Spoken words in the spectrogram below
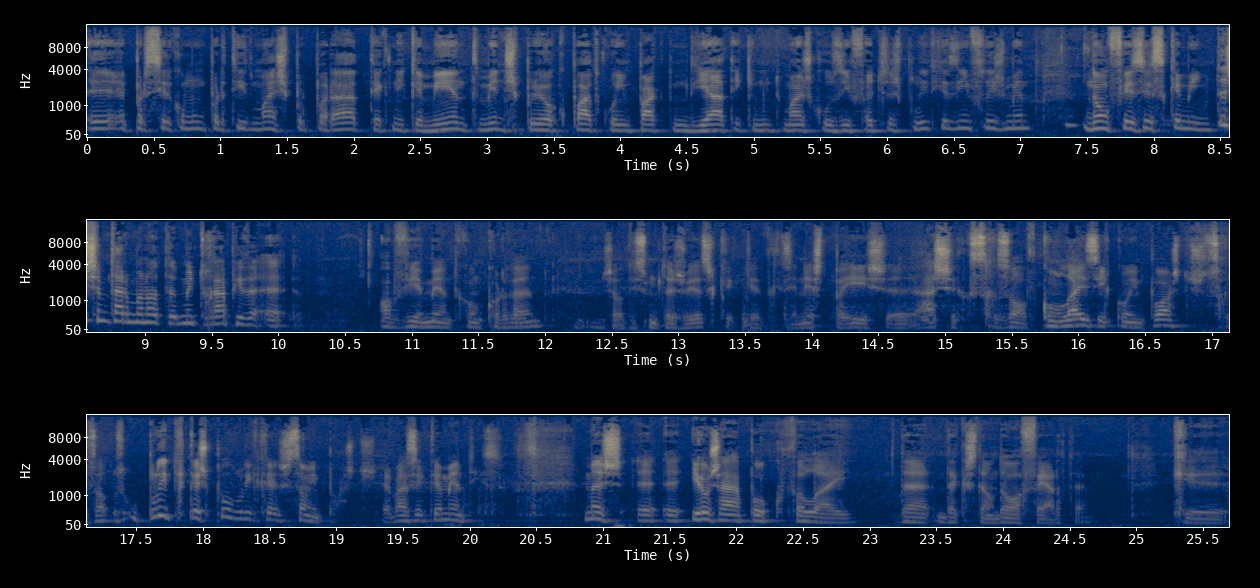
eh, aparecer como um partido mais preparado tecnicamente, menos preocupado com o impacto mediático e muito mais com os efeitos das políticas e infelizmente não fez esse caminho. Deixa-me dar uma nota muito rápida, eh, obviamente concordando, já o disse muitas vezes, que, dizer, neste país acha que se resolve com leis e com impostos, resolve, políticas públicas são impostos, é basicamente isso. Mas uh, eu já há pouco falei da, da questão da oferta, que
